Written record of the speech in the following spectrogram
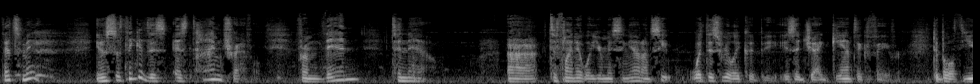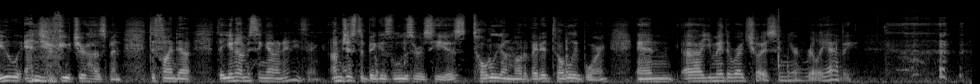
That's me. You know, so think of this as time travel from then to now. Uh, to find out what you're missing out on. See, what this really could be is a gigantic favor to both you and your future husband to find out that you're not missing out on anything. I'm just as big as loser as he is, totally unmotivated, totally boring, and uh, you made the right choice and you're really happy.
